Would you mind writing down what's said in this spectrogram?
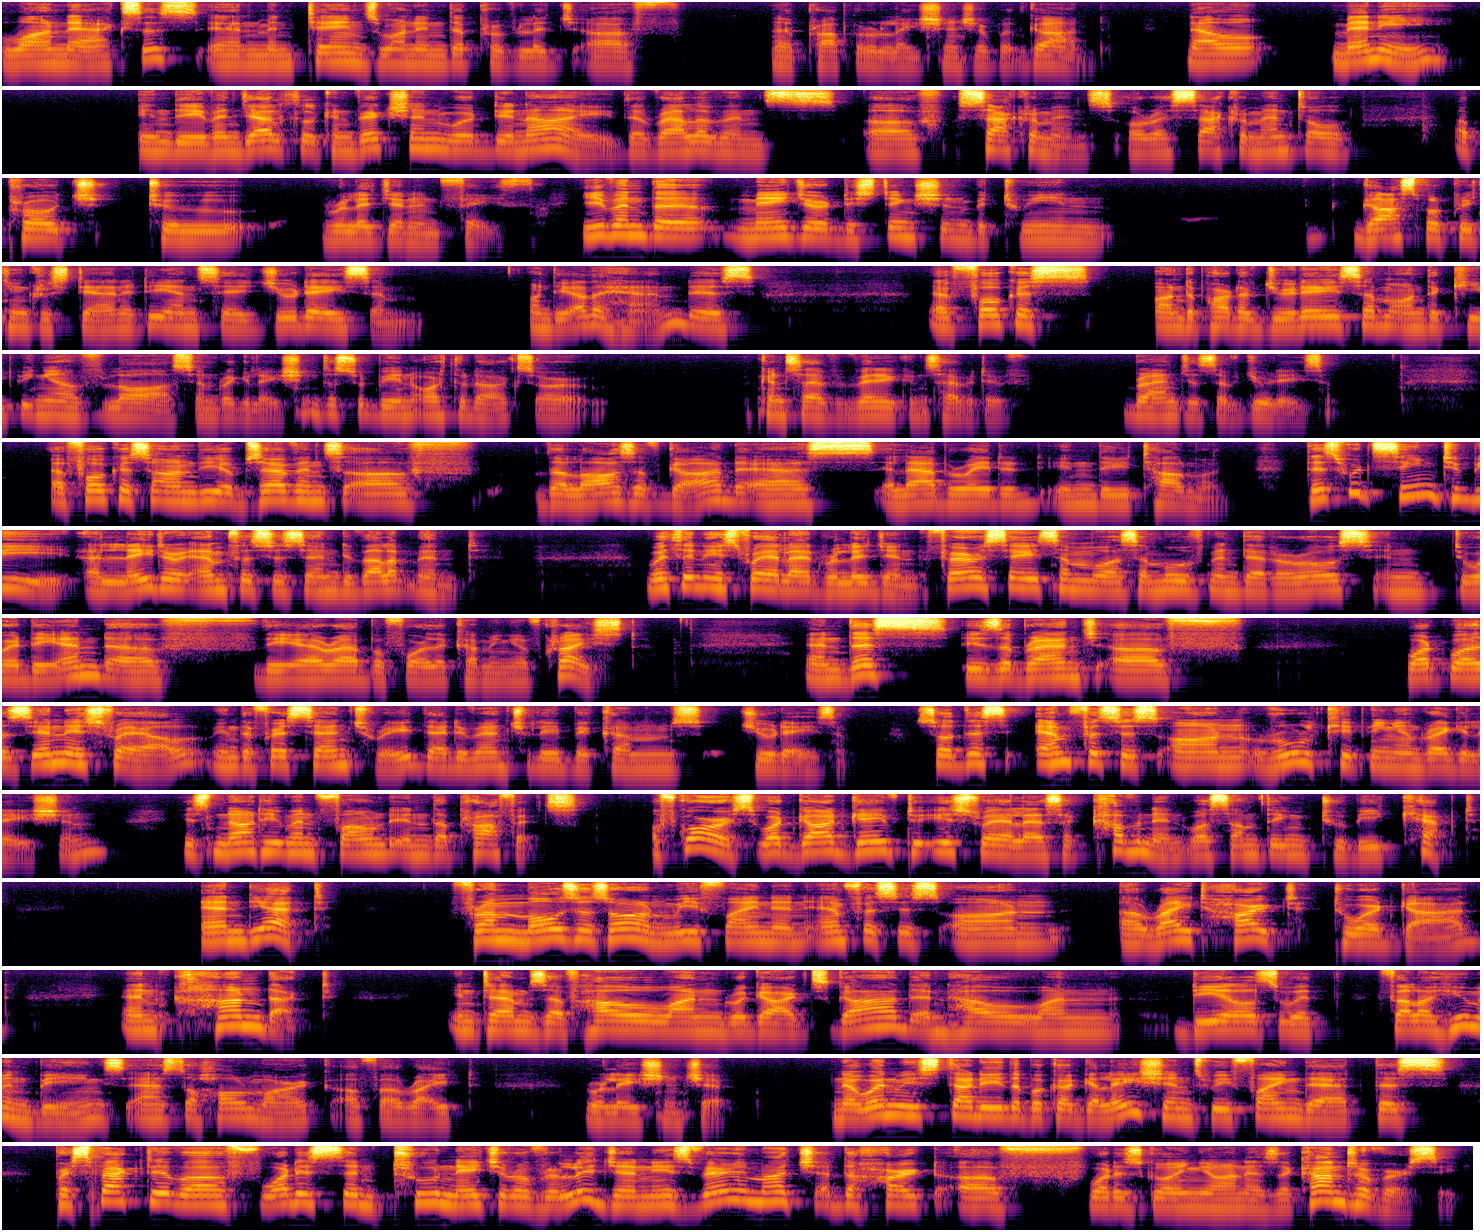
one access and maintains one in the privilege of a proper relationship with God. Now, many in the evangelical conviction would deny the relevance of sacraments or a sacramental approach to religion and faith. Even the major distinction between gospel preaching Christianity and, say, Judaism, on the other hand, is a focus on the part of Judaism on the keeping of laws and regulations. This would be an Orthodox or conservative, very conservative branches of Judaism a focus on the observance of the laws of God as elaborated in the Talmud. This would seem to be a later emphasis and development within Israelite religion. Pharisaism was a movement that arose in, toward the end of the era before the coming of Christ. And this is a branch of what was in Israel in the first century that eventually becomes Judaism. So, this emphasis on rule keeping and regulation is not even found in the prophets. Of course, what God gave to Israel as a covenant was something to be kept. And yet, from Moses on, we find an emphasis on a right heart toward God and conduct in terms of how one regards God and how one deals with fellow human beings as the hallmark of a right relationship. Now, when we study the book of Galatians, we find that this perspective of what is the true nature of religion is very much at the heart of what is going on as a controversy.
